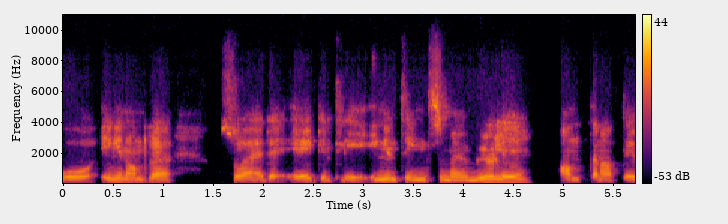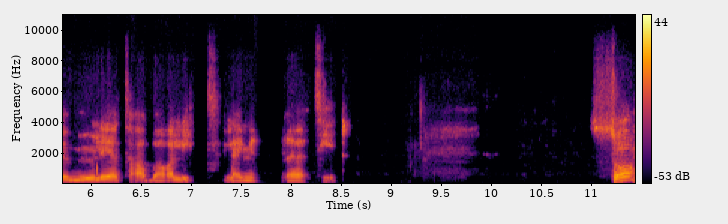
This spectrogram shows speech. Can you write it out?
og ingen andre, så er det egentlig ingenting som er umulig, annet enn at det umulige tar bare litt lengre tid. Så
